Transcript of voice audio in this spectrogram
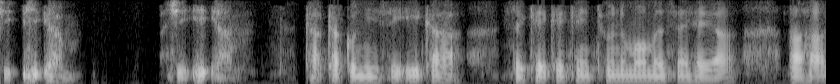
She she kakuni si ika se ke ke ke tuna moma se hea aha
